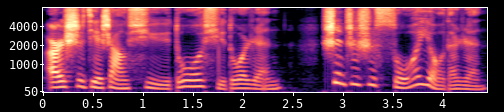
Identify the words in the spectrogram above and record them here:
而世界上许多许多人，甚至是所有的人，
